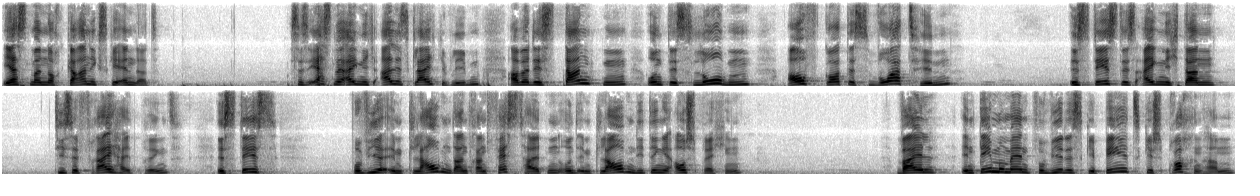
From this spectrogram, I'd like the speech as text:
erstmal noch gar nichts geändert. Es ist erstmal eigentlich alles gleich geblieben, aber das Danken und das Loben auf Gottes Wort hin ist das, das eigentlich dann diese Freiheit bringt, ist das, wo wir im Glauben dann dran festhalten und im Glauben die Dinge aussprechen, weil in dem Moment, wo wir das Gebet gesprochen haben,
